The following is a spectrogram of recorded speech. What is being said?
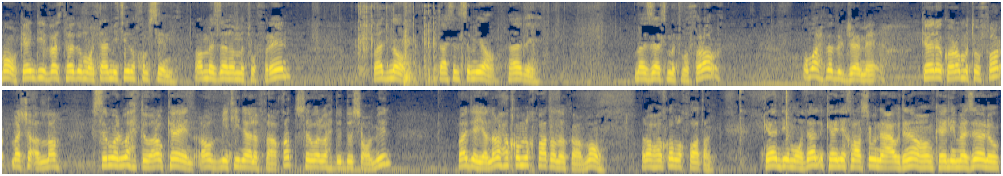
bon كاين des vestes هادو تاع 250 راه مازالهم متوفرين عندنا تاع 300 هذه مازالت متوفرة ومرحبا بالجميع كراكو راه متوفر ما شاء الله السروال وحده راه كاين راه بميتين الف فقط السروال وحده deux cent mille وهذه هي نروحكم للقفاطن دوكا bon نروحكم للقفاطن كاين des modèles كاين اللي خلاصونا عاودناهم كاين اللي مازالو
